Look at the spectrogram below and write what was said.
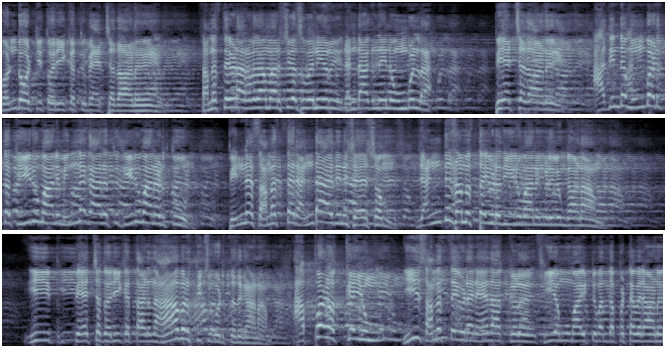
കൊണ്ടോട്ടി ത്വരീക്കത്ത് പേച്ചതാണ്. സമസ്തയുടെ അറുപതാം വാർഷിക സുവനീർ രണ്ടാകുന്നതിന് മുമ്പുള്ള പേച്ചതാണ്. അതിന്റെ മുമ്പെടുത്ത തീരുമാനം ഇന്ന കാലത്ത് തീരുമാനം എടുത്തു പിന്നെ സമസ്ത രണ്ടായതിനു ശേഷം രണ്ട് സമസ്തയുടെ തീരുമാനങ്ങളിലും കാണാം. ഈ പേച്ച തൊരീക്കത്താണെന്ന് ആവർത്തിച്ചു കൊടുത്തത് കാണാം. അപ്പോഴൊക്കെയും ഈ സമസ്തയുടെ നേതാക്കൾ സി എമ്മുമായിട്ട് ബന്ധപ്പെട്ടവരാണ്.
